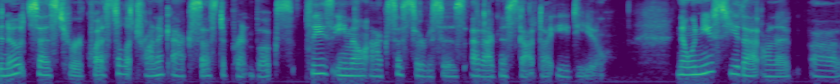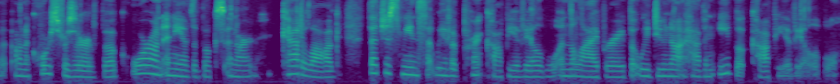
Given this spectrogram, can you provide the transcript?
The note says to request electronic access to print books, please email access services at agnescott.edu. Now, when you see that on a, uh, on a course reserve book or on any of the books in our catalog, that just means that we have a print copy available in the library, but we do not have an ebook copy available.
